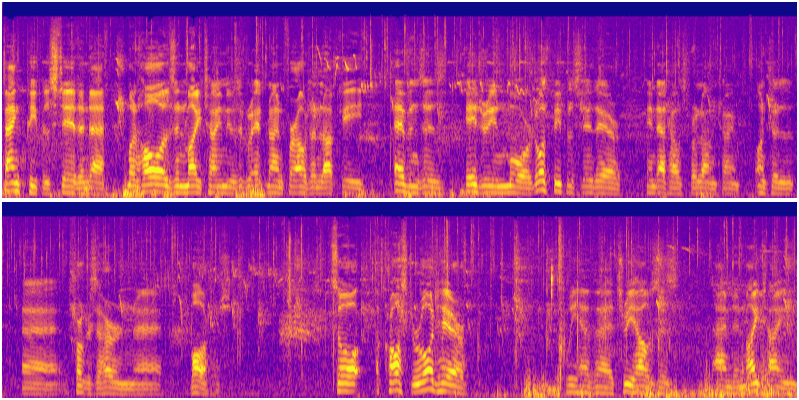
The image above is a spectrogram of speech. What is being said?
bank people stayed in that. Mulhall's in my time, he was a great man for out in Lough Key. Evans's, Adrian Moore, those people stayed there in that house for a long time until uh, Fergus Ahern uh, bought it. So across the road here, we have uh, three houses, and in my time,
